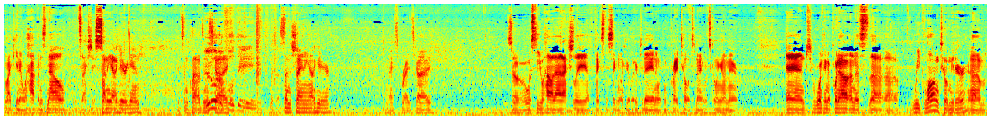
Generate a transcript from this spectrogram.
like, you know, what happens now. It's actually sunny out here again. Get some clouds in the sky. day. With the sun shining out here. Nice bright sky. So we'll see how that actually affects the signal here later today, and then we can probably tell it tonight what's going on there. And one thing to point out on this uh, week-long tilt meter, um,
